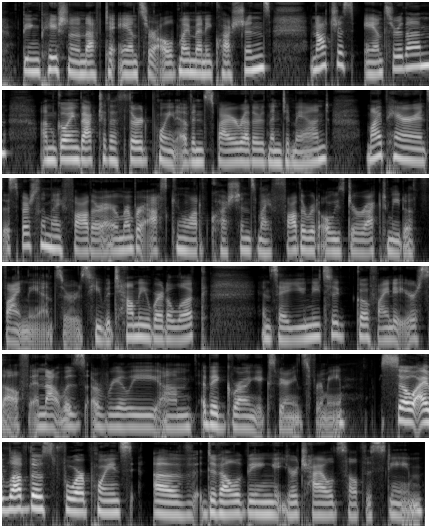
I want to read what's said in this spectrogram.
being patient enough to answer all of my many questions, not just answer them. I'm um, going back to the third point of inspire rather than demand, my parents, especially my father, I remember asking a lot of questions. My father would always direct me to find the answers. He would tell me where to look and say, you need to go find it yourself. And that was a really um, a big growing experience for me. So I love those four points of developing your child's self esteem.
